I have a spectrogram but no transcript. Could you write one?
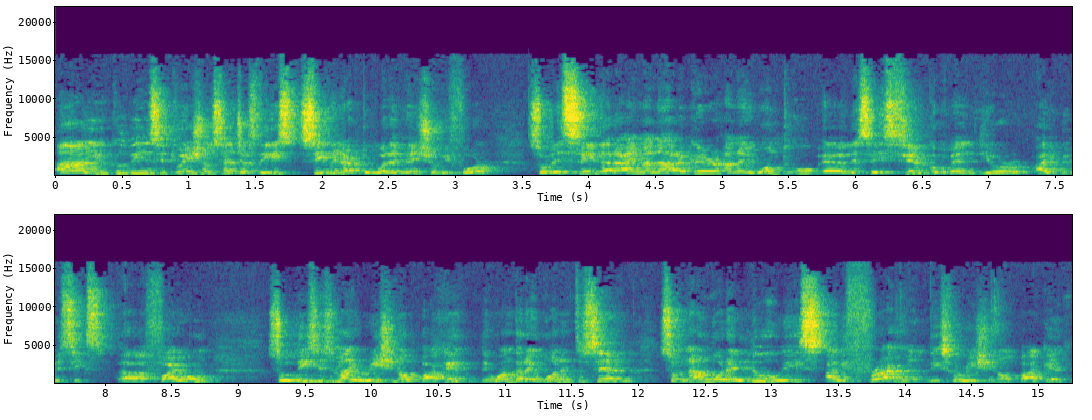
Uh, you could be in situations such as this, similar to what I mentioned before. So let's say that I'm an attacker and I want to, uh, let's say, circumvent your IPv6 uh, firewall. So this is my original packet, the one that I wanted to send. So now what I do is I fragment this original packet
